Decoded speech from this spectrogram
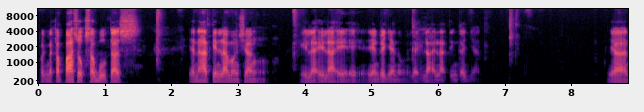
Pag nakapasok sa butas, yan natin lamang siyang hila-hila. Eh, yan ganyan, oh. hila-hilain natin ganyan. Yan.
